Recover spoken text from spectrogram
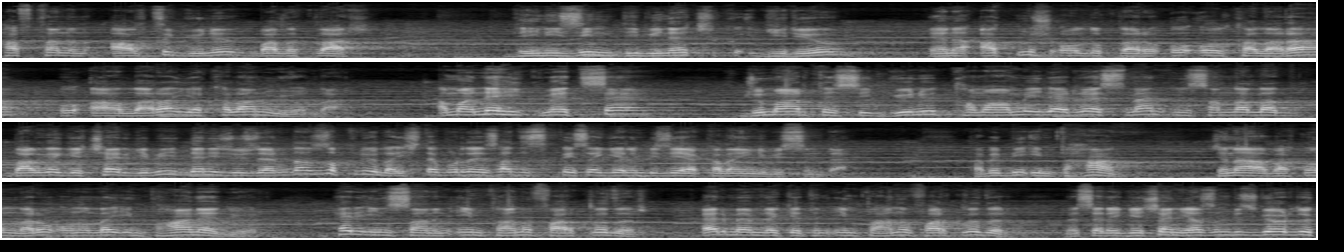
haftanın altı günü balıklar denizin dibine giriyor. Yani atmış oldukları o oltalara, o ağlara yakalanmıyorlar. Ama ne hikmetse cumartesi günü tamamıyla resmen insanlarla dalga geçer gibi deniz üzerinden zıplıyorlar. İşte buradayız hadi sıkıysa gelin bizi yakalayın gibisinde. Tabi bir imtihan. Cenab-ı Hak onları onunla imtihan ediyor. Her insanın imtihanı farklıdır. Her memleketin imtihanı farklıdır. Mesela geçen yazın biz gördük.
